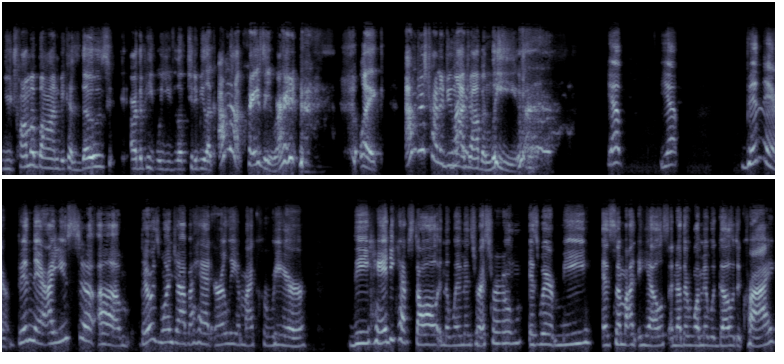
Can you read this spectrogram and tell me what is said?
You trauma bond because those are the people you look to to be like i'm not crazy right? Like i'm just trying to do right. my job and leave. Yep. Yep. Been there. Been there. I used to um there was one job i had early in my career the handicap stall in the women's restroom is where me and somebody else, another woman, would go to cry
